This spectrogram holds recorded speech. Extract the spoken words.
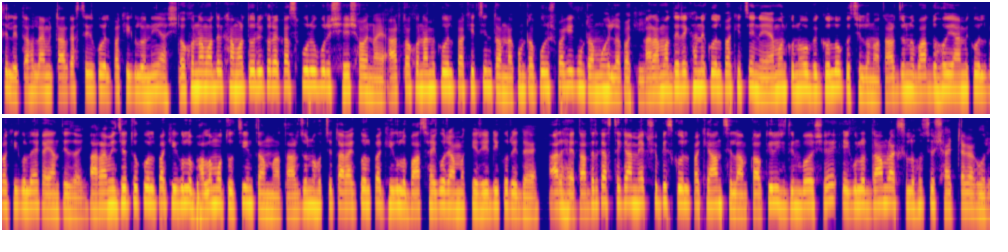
ছেলে, তাহলে আমি তার কাছ থেকে কোয়েল পাখিগুলো নিয়ে আসি। তখন আমাদের খামার তৈরি করার কাজ পুরোপুরি শেষ হয় নাই। আর তখন আমি কোয়েল পাখি চিনতাম না, কোনটা পুরুষ পাখি, কোনটা মহিলা পাখি। আর আমাদের এখানে কোয়েল পাখি চেনে এমন কোনো অভিজ্ঞ লোক ছিল না, তার জন্য বাধ্য হয়ে আমি কোয়েল পাখিগুলো একাই আনতে যাই। আর আমি যেহেতু কোয়েল পাখিগুলো ভালো মতো চিনতাম না, তার জন্য হচ্ছে তারা কোয়েল পাখিগুলো বাছাই করে আমাকে রেডি করে দেয়। আর হ্যাঁ তাদের কাছ থেকে আমি একশো পিস কোয়েল পাখি আনছিলাম, তাও তিরিশ দিন বয়সে। এগুলোর দাম রাখছিল হচ্ছে ষাট টাকা করে।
